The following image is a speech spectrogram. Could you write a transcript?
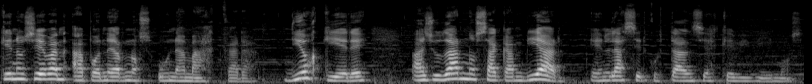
que nos llevan a ponernos una máscara. Dios quiere ayudarnos a cambiar en las circunstancias que vivimos.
